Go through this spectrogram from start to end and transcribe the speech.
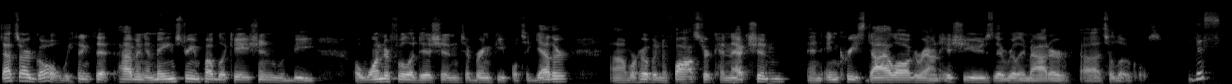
that's our goal. We think that having a mainstream publication would be a wonderful addition to bring people together. Uh, we're hoping to foster connection and increase dialogue around issues that really matter uh, to locals. This,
